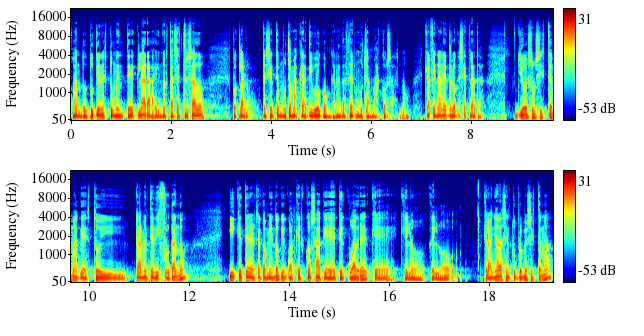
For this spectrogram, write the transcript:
cuando tú tienes tu mente clara y no estás estresado, pues claro, te sientes mucho más creativo con ganas de hacer muchas más cosas, ¿no? Que al final es de lo que se trata. Yo es un sistema que estoy realmente disfrutando y que te recomiendo que cualquier cosa que te cuadre, que, que, lo, que, lo, que lo añadas en tu propio sistema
